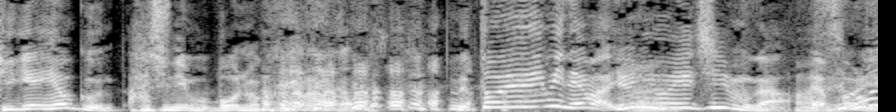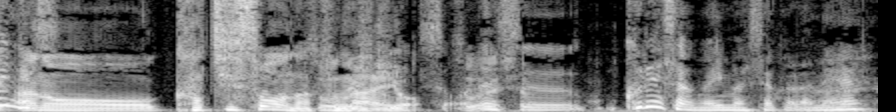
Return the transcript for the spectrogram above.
機嫌よく端にも棒にもかからなかったです。で という意味では、ユニオン A チームが、はいやっぱり、あのー勝ちそうな雰囲気を。そうです。クレさんがいましたからね。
